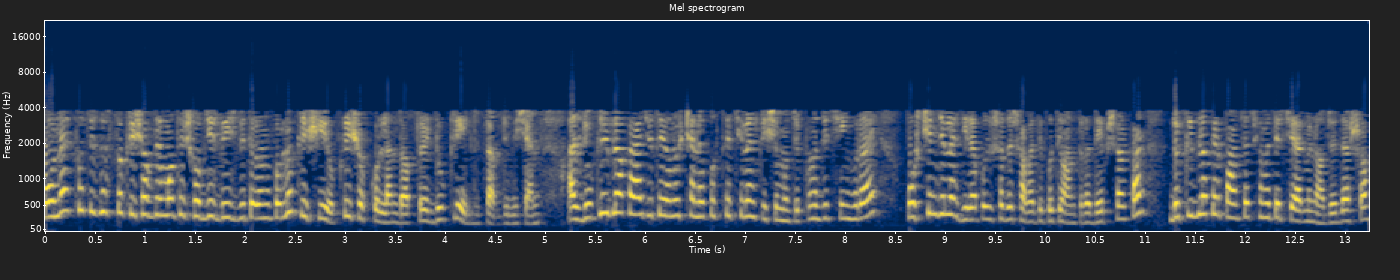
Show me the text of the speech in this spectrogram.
বন্যায় ক্ষতিগ্রস্ত কৃষকদের মধ্যে সবজির বীজ বিতরণ করল কৃষি ও কৃষক কল্যাণ দপ্তরের ডুকলি এগ্রি সাব ডিভিশন আজ ডুকলি ব্লক আয়োজিত এই অনুষ্ঠানে উপস্থিত ছিলেন কৃষিমন্ত্রী প্রণজিৎ সিংহ রায়, পশ্চিম জেলার জেলা পরিষদের সভাধিপতি অন্তরা দেব সরকার, ডুকলি ব্লকের পঞ্চায়েত সমিতির চেয়ারম্যান অজয় দাস সহ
